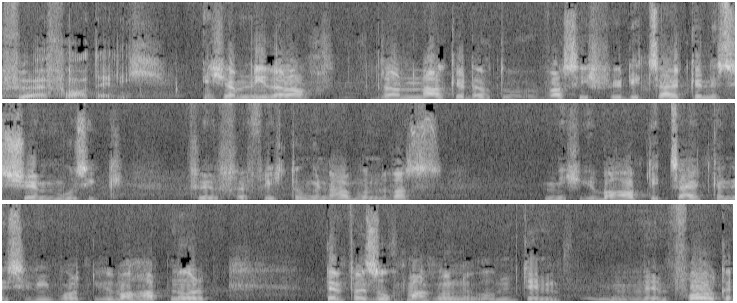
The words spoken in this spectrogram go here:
für erforderlich? Ich habe nie danach, daran nachgedacht, was ich für die zeitgenössische Musik für Verpflichtungen habe und was mich überhaupt die Zeitgenössische, wir wollten überhaupt nur den Versuch machen, um dem, dem Volk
